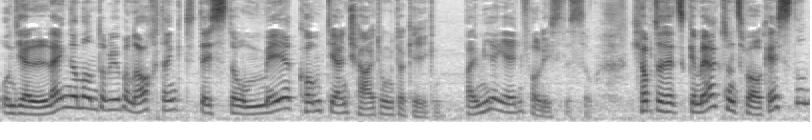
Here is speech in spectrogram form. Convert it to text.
und je länger man darüber nachdenkt, desto mehr kommt die Entscheidung dagegen. Bei mir jedenfalls ist es so. Ich habe das jetzt gemerkt und zwar gestern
